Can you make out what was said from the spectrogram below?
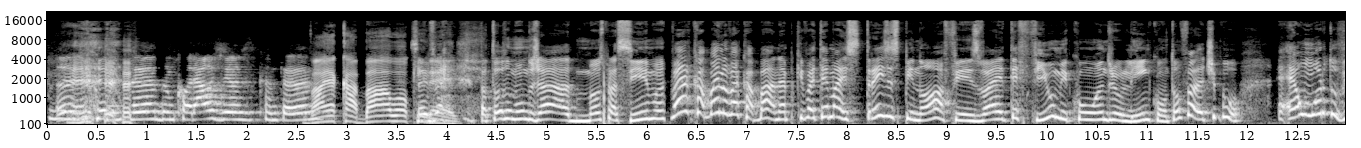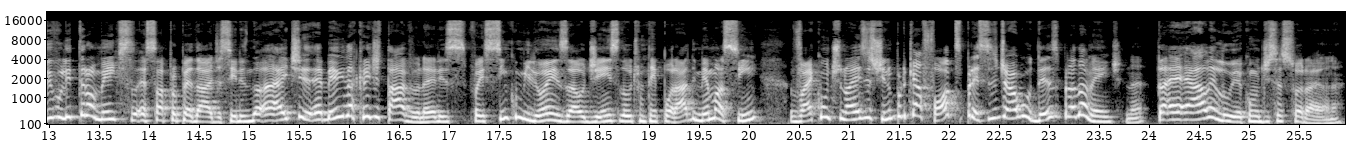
cantando, um coral de anjos cantando. Vai acabar o Walking Você Dead. tá todo mundo já mãos pra cima. Vai acabar e não vai acabar, né? Porque vai ter mais três spin-offs, vai ter filme com o Andrew Lincoln. Então, tipo, é é um morto-vivo, literalmente, essa propriedade, assim. Eles, a gente, é meio inacreditável, né? Eles, foi 5 milhões a audiência da última temporada e mesmo assim vai continuar existindo porque a Fox precisa de algo desesperadamente, né? Tá, é, é aleluia, como disse a Soraya, né?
